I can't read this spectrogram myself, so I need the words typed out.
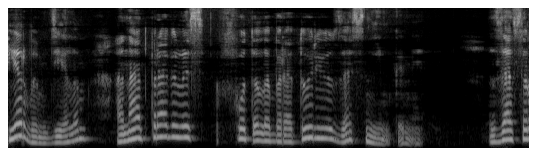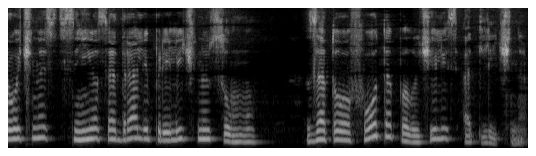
Первым делом она отправилась в фотолабораторию за снимками. За срочность с нее содрали приличную сумму, зато фото получились отлично.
